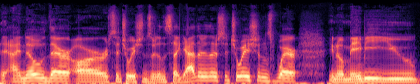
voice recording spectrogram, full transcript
I know there are situations, or at least I gather there are situations where, you know, maybe you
